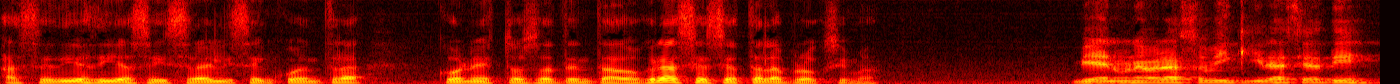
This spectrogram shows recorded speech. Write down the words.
hace 10 días a Israel y se encuentra con estos atentados. Gracias y hasta la próxima. Bien, un abrazo, Miki. Gracias a ti.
